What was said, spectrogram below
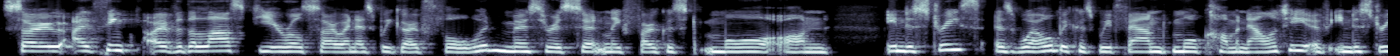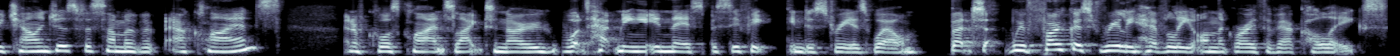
So I think over the last year or so, and as we go forward, Mercer has certainly focused more on industries as well, because we've found more commonality of industry challenges for some of our clients. And of course, clients like to know what's happening in their specific industry as well. But we've focused really heavily on the growth of our colleagues.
